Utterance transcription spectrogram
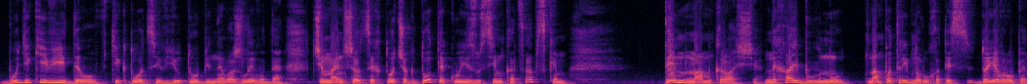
будь-які відео в Тіктоці, в Ютубі, неважливо де. Чим менше оцих точок дотику із усім кацапським, тим нам краще. Нехай був, ну, нам потрібно рухатись до Європи.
